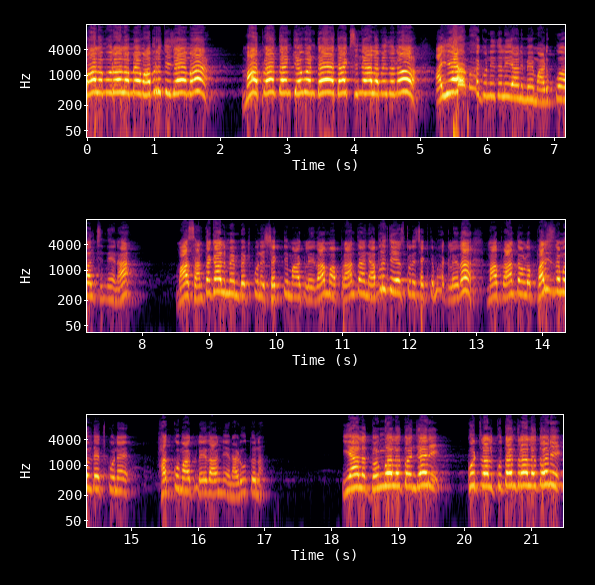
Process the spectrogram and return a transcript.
పాలమూరులో మేము అభివృద్ధి చేయమా? మా ప్రాంతానికి ఇవ్వంటే దాక్షిణ్యాల మీదనో? అయ్యా మాకు నిధులు అని మేము అడుక్కోవాల్సిందేనా? మా సంతకాలు మేము పెట్టుకునే శక్తి మాకు లేదా? మా ప్రాంతాన్ని అభివృద్ధి చేసుకునే శక్తి మాకు లేదా? మా ప్రాంతంలో పరిశ్రమలు తెచ్చుకునే హక్కు మాకు లేదా అని నేను అడుగుతున్నా. ఇవాళ దొంగలతో చేరి కుట్రలు కుతంత్రాలతోని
